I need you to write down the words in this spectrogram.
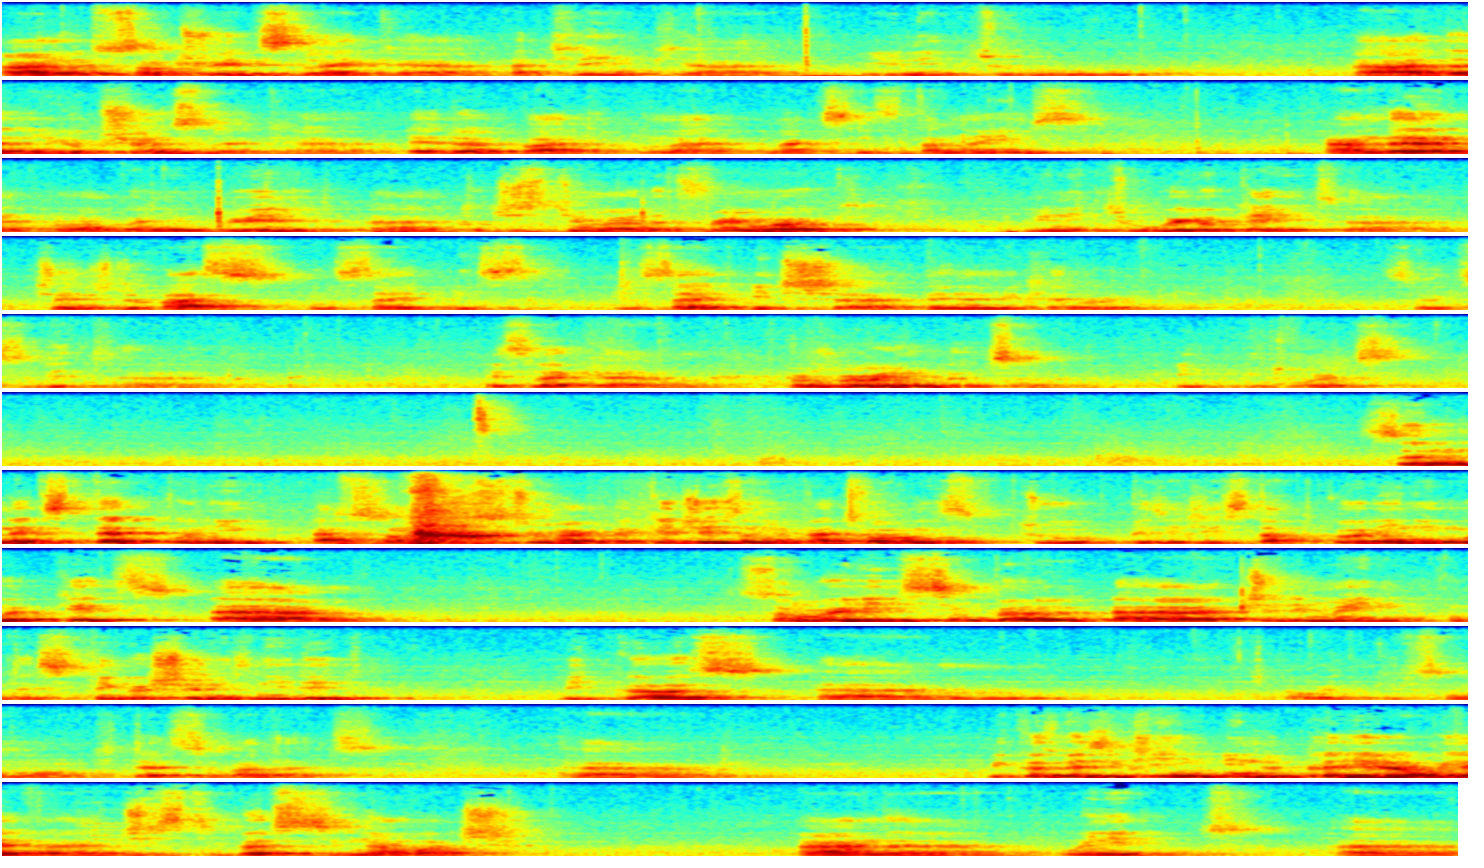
and some tricks like uh, at link, uh, you need to add new options like header, path, max instance names. And then uh, when you build uh, the GStreamer the framework, you need to relocate, uh, change the path inside, inside each dynamic library. So it's a bit, it's like numbering, but it, it works. So the next step when you have some GStreamer packages on your platform is to basically start coding in WebKit. Um, some really simple uh, main context integration is needed because um, I will give some more details about that. Uh, because basically in, in, the player we have a GST bus signal watch and uh, we need uh,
